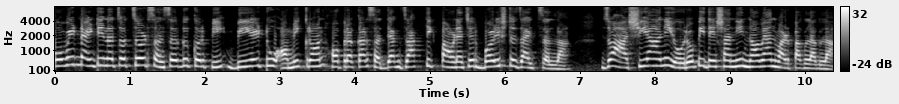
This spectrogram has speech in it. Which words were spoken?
कोविड नायन्टीनाचो चड संसर्ग करपी बी ए टू ऑमिक्रॉन हो प्रकार सद्याक जागतीक पावंड्याचेर बळिश्ट जायत चल्ला जो आशिया आनी युरोपी देशांनी नव्यान वाडपाक लागला.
